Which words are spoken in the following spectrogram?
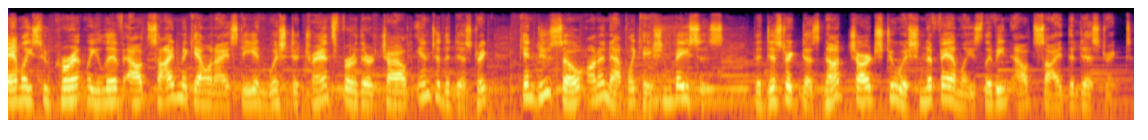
Families who currently live outside McAllen ISD and wish to transfer their child into the district can do so on an application basis. The district does not charge tuition to families living outside the district.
